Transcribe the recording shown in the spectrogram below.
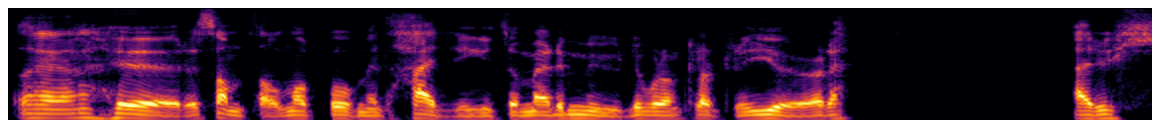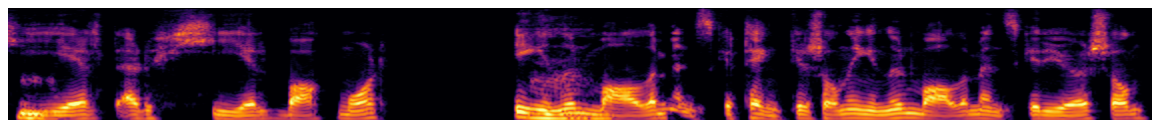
Jeg kan høre samtalen oppe på hodet mitt 'Herregud, om er det mulig? Hvordan klarte du å gjøre det?' Er du mm. helt, er du helt bak mål? Ingen mm. normale mennesker tenker sånn, ingen normale mennesker gjør sånn.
